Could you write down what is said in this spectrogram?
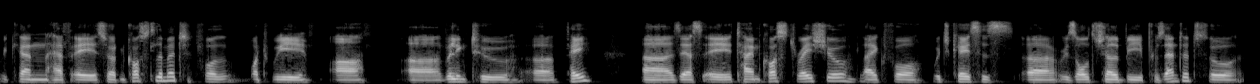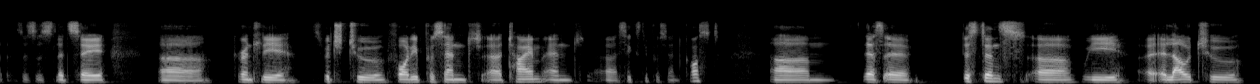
we can have a certain cost limit for what we are uh, willing to uh, pay. Uh, there's a time cost ratio, like for which cases results shall be presented. So this is, let's say, currently switched to 40% time and 60% cost. Um, there's a distance uh, we allow to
